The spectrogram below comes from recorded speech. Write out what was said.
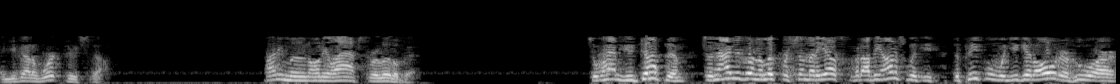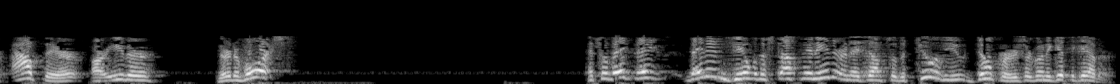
And you've got to work through stuff. Honeymoon only lasts for a little bit. So what happens? You dump them, so now you're going to look for somebody else. But I'll be honest with you, the people when you get older who are out there are either, they're divorced. And so they, they, they didn't deal with the stuff then either and they dumped. So the two of you dumpers are going to get together.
